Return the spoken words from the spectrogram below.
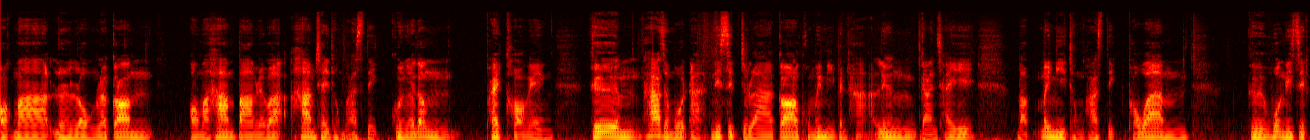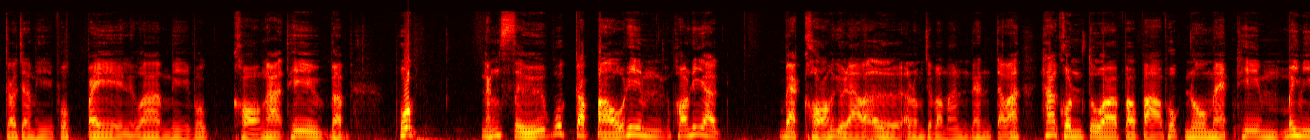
ออกมารณรงค์แล้วก็ออกมาห้ามปามเลยว่าห้ามใช้ถุงพลาสติก คุณก็ต้องแพ็คของเอง คือถ้าสมมติอะนิสิตจุฬาก็คงไม่มีปัญหาเรื่องการใช้ แบบไม่มีถุงพลาสติก เพราะว่าคือพวกนิสิตก็จะมีพวกเป้หรือว่ามีพวกของอะที่แบบพวกหนังสือพวกกระเป๋าที่พร้อมที่จะแบกของอยู่แล้วว่าเอออารมณ์จะประมาณนั้น แต่ว่าถ้าคนตัวเปล่าๆ พวกโนแมดที่ไม่มี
